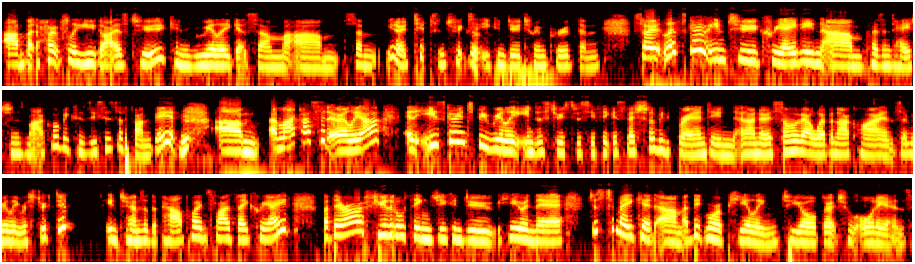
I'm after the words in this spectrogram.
Um, but hopefully you guys too can really get some um, some you know tips and tricks that you can do to improve them. So let's go into creating um, presentations, Michael, because this is a fun bit. Um, and like I said earlier, it is going to be really industry specific, especially with branding. And I know some of our webinar clients are really restricted in terms of the PowerPoint slides they create, but there are a few little things you can do here and there just to make it um, a bit more appealing to your virtual audience.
